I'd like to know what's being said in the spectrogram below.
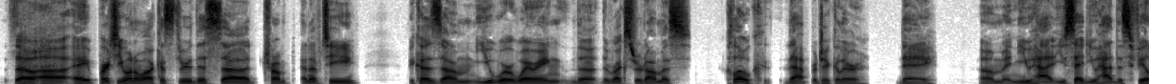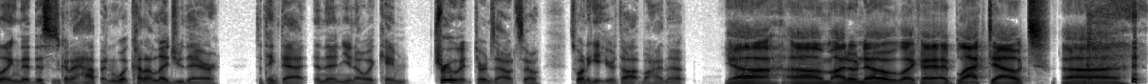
so, uh, hey, Perchy, you want to walk us through this uh, Trump NFT because um, you were wearing the the Rugstradamus cloak that particular day, um, and you had you said you had this feeling that this was going to happen. What kind of led you there to think that? And then you know it came true. It turns out. So, just want to get your thought behind that. Yeah, um, I don't know. Like I, I blacked out. Uh,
